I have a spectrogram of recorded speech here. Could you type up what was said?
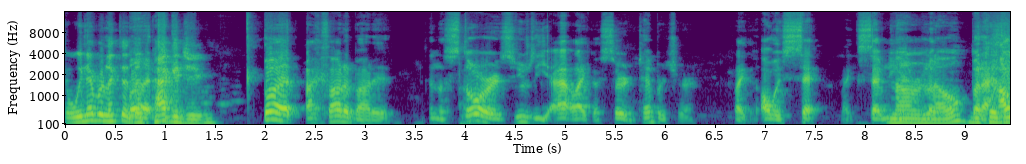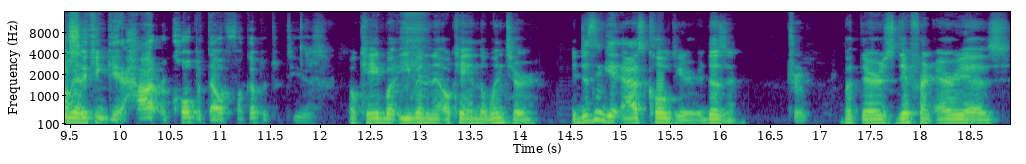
we never looked at the But- packaging. But I thought about it. In the store, it's usually at like a certain temperature, like always set, like seventy. No, no, no, But a house, even- it can get hot or cold, but that'll fuck up the tortillas. Okay, but even okay in the winter, it doesn't get as cold here. It doesn't. True. But there's different areas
